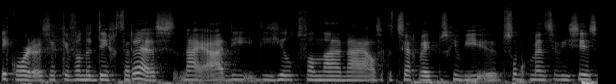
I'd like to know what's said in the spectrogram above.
Ik hoorde eens een keer van de dichteres. Nou ja, die, die hield van, eh, nou ja, als ik het zeg, weet misschien wie, eh, sommige mensen wie ze is.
